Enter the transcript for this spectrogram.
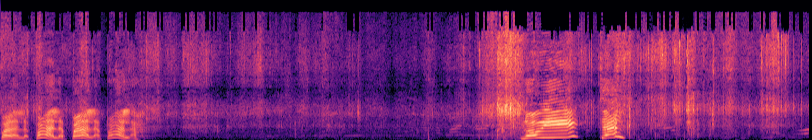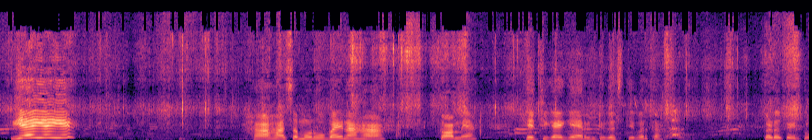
पळाला पळाला पळाला पळाला नवी चल ये ये ये हा हा समोर उभा आहे ना हा टॉम्या ह्याची काही गॅरंटी नसते बरं का. कडक आहे तो.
